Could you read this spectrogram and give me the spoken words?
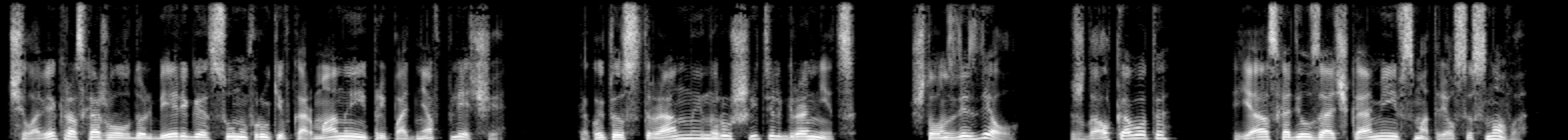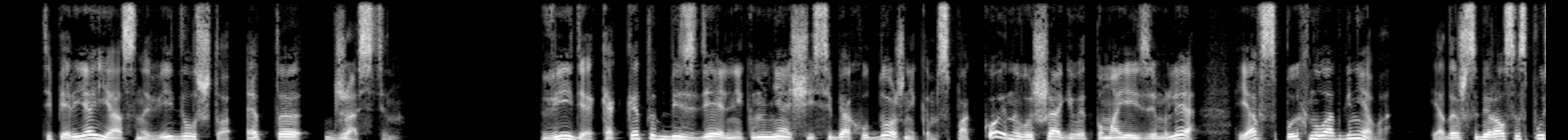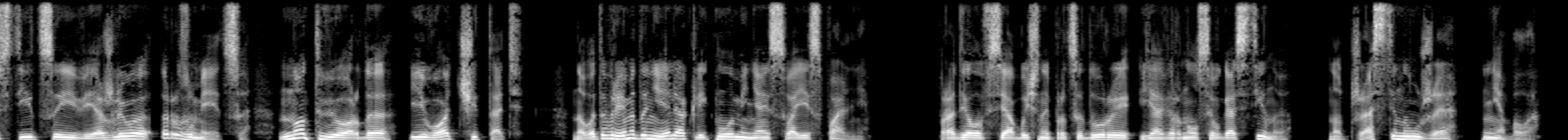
Человек расхаживал вдоль берега, сунув руки в карманы и приподняв плечи. Какой-то странный нарушитель границ. Что он здесь делал? Ждал кого-то? Я сходил за очками и всмотрелся снова. Теперь я ясно видел, что это Джастин. Видя, как этот бездельник, мнящий себя художником, спокойно вышагивает по моей земле, я вспыхнул от гнева. Я даже собирался спуститься и вежливо, разумеется, но твердо его отчитать. Но в это время Даниэля окликнула меня из своей спальни. Проделав все обычные процедуры, я вернулся в гостиную, но Джастина уже не было.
